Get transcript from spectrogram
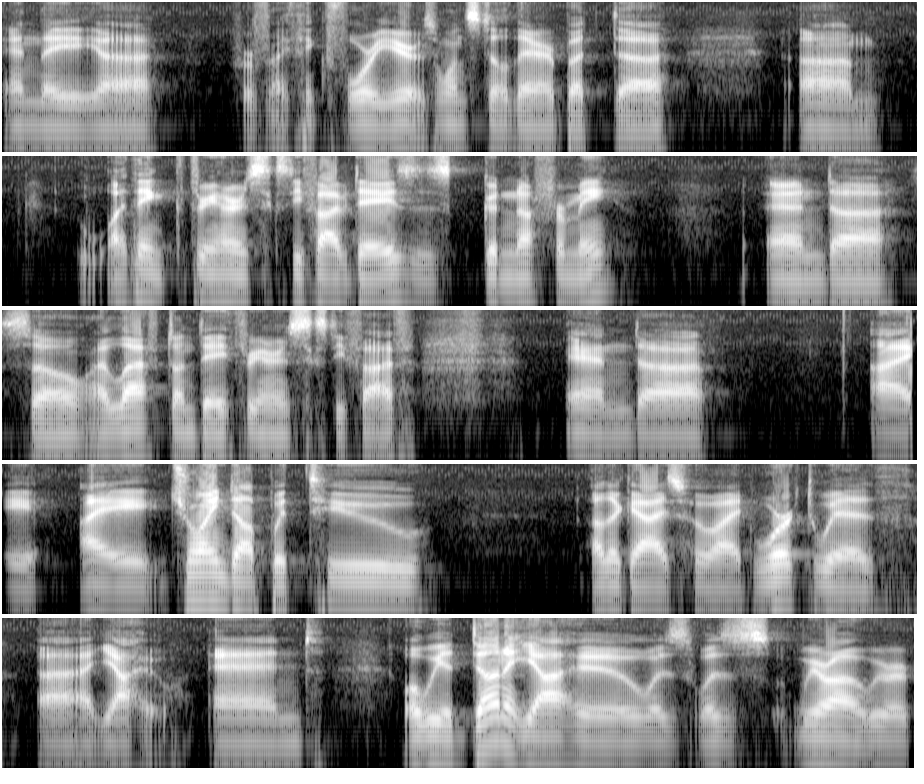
and they, uh, for I think four years, one's still there, but uh, um, I think 365 days is good enough for me. And uh, so I left on day 365, and uh, I, I joined up with two other guys who I'd worked with uh, at Yahoo. And what we had done at Yahoo was, was we, were, we, were,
